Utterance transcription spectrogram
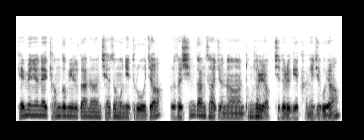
개면연의 경금일간은 재성운이 들어오죠. 그래서 신강사주는 통솔력, 지도력이 강해지고요.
